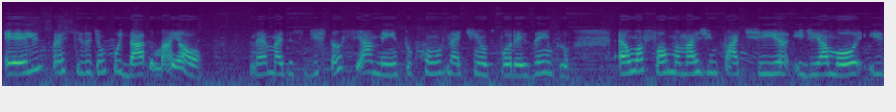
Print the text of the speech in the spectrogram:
eles precisam de um cuidado maior. Né? Mas esse distanciamento com os netinhos, por exemplo, é uma forma mais de empatia e de amor e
